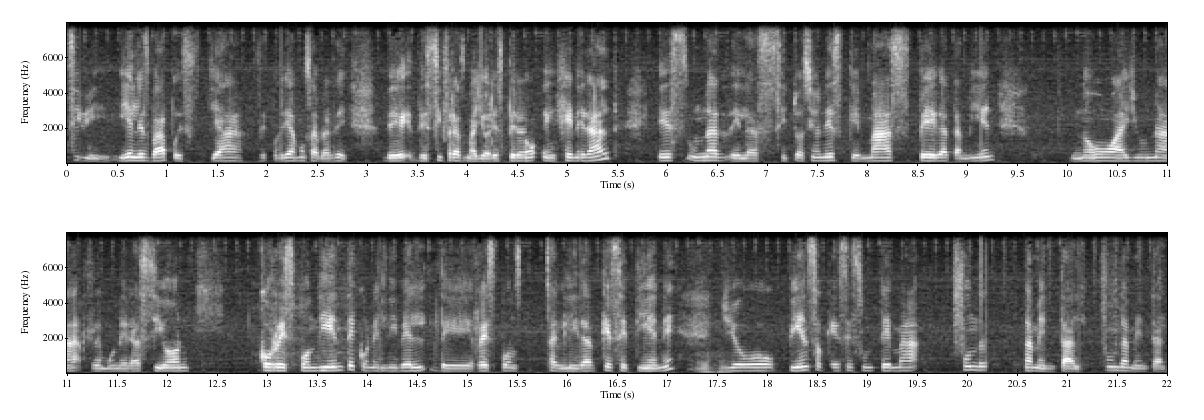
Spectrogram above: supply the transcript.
si bien les va, pues ya podríamos hablar de, de, cifras mayores, pero en general es una de las situaciones que más pega también. No hay una remuneración correspondiente con el nivel de responsabilidad que se tiene. Yo pienso que ese es un tema fundamental, fundamental.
